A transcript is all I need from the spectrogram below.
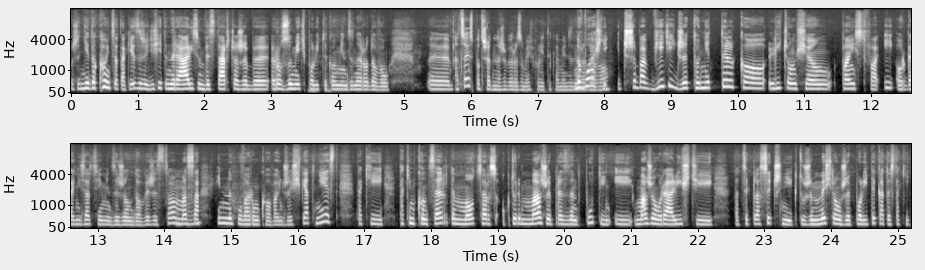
może nie do końca tak jest, że dzisiaj ten realizm wystarcza, żeby rozumieć mhm. politykę międzynarodową. A co jest potrzebne, żeby rozumieć politykę no międzynarodową? No właśnie, trzeba wiedzieć, że to nie tylko liczą się państwa i organizacje międzyrządowe, że jest cała mhm. masa innych uwarunkowań, że świat nie jest taki, takim koncertem mocarstw, o którym marzy prezydent Putin i marzą realiści tacy klasyczni, którzy myślą, że polityka to jest taki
